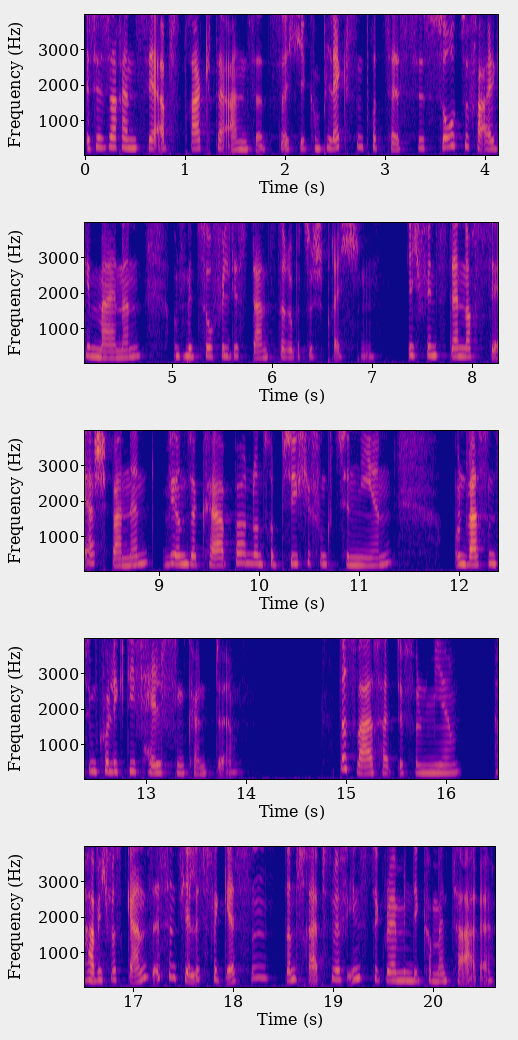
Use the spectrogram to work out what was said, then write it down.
Es ist auch ein sehr abstrakter Ansatz, solche komplexen Prozesse so zu verallgemeinern und mit so viel Distanz darüber zu sprechen. Ich finde es dennoch sehr spannend, wie unser Körper und unsere Psyche funktionieren und was uns im Kollektiv helfen könnte. Das war es heute von mir. Habe ich was ganz Essentielles vergessen? Dann schreib es mir auf Instagram in die Kommentare.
